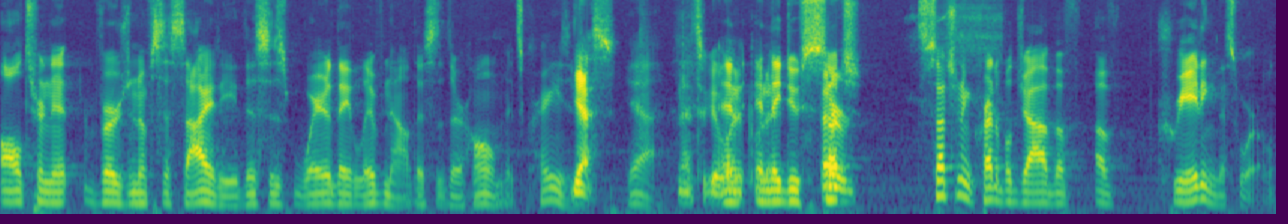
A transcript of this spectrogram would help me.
alternate version of society. This is where they live now. This is their home. It's crazy. Yes, Yeah. that's a good way And put and it. they do Better- such such an incredible job of of creating this world.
